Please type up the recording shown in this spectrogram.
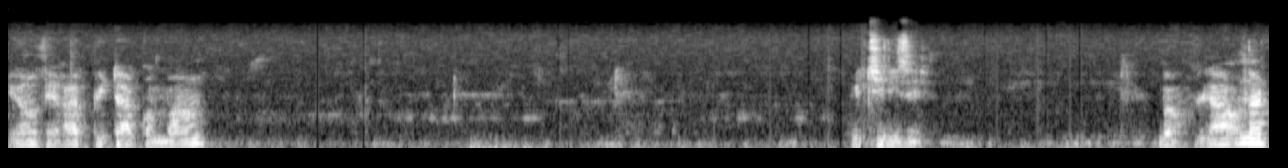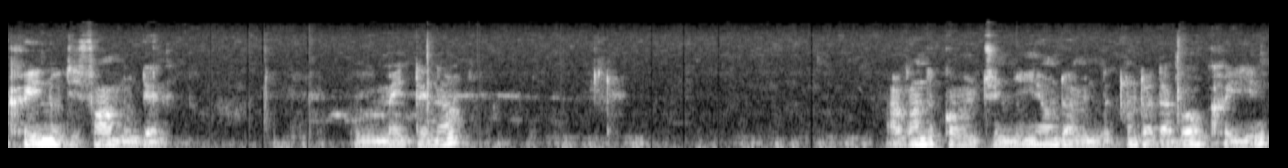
Et on verra plus tard comment utiliser. Bon, là on a créé nos différents modèles. Maintenant, avant de continuer, on doit d'abord créer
